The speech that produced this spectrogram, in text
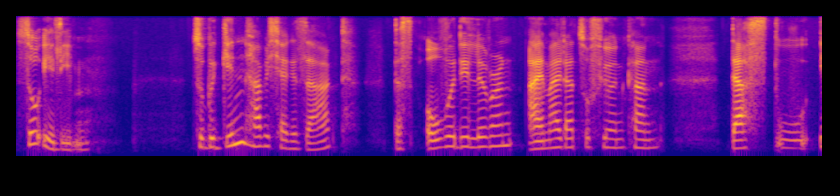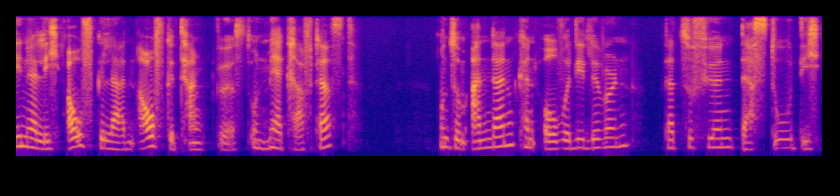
So, ihr Lieben, zu Beginn habe ich ja gesagt, dass Overdelivern einmal dazu führen kann, dass du innerlich aufgeladen, aufgetankt wirst und mehr Kraft hast. Und zum anderen kann Overdelivern dazu führen, dass du dich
